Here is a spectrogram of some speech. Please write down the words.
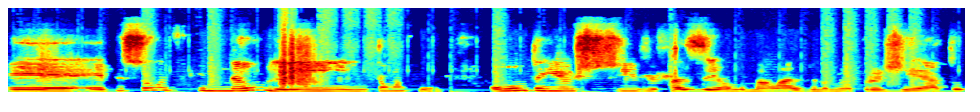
é, é, pessoas que não leem. Então, assim, Ontem eu estive fazendo uma live no meu projeto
